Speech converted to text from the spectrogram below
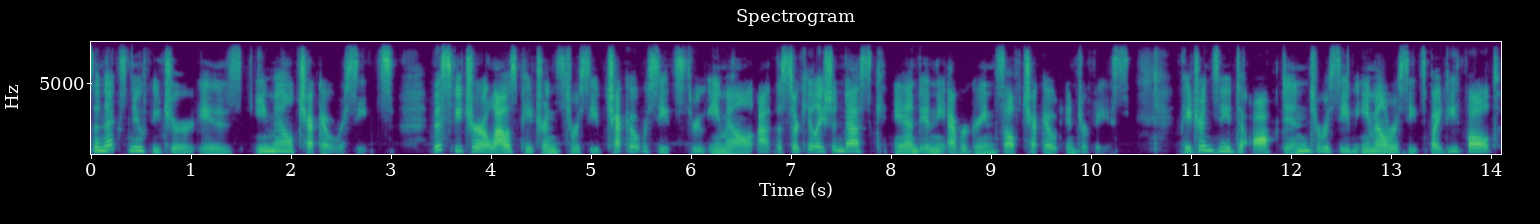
The next new feature is email checkout receipts. This feature allows patrons to receive checkout receipts through email at the circulation desk and in the Evergreen self-checkout interface. Patrons need to opt in to receive email receipts by default,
